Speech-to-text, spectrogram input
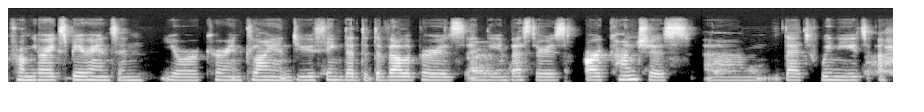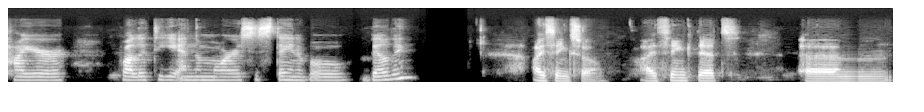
From your experience and your current client, do you think that the developers and the investors are conscious um, that we need a higher quality and a more sustainable building? I think so. I think that um,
